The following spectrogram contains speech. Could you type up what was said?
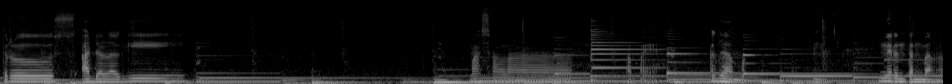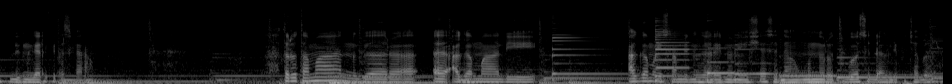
Terus ada lagi masalah apa ya? Agama. Hmm, ini rentan banget di negara kita sekarang. Terutama negara eh, agama di agama Islam di negara Indonesia sedang menurut gue sedang dipecah belah.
